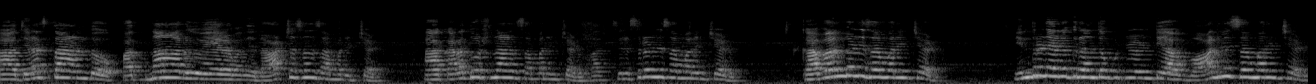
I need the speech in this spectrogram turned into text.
ఆ జనస్థానంలో పద్నాలుగు వేల మంది రాక్షసులను సంహరించాడు. ఆ కరదూషణాలను సంహరించాడు. ఆ త్రిశురుణ్ణి సంహరించాడు. కబంధుని సంహరించాడు. ఇంద్రుని అనుగ్రహంతో పుట్టినటువంటి ఆ వాలిని సంహరించాడు.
